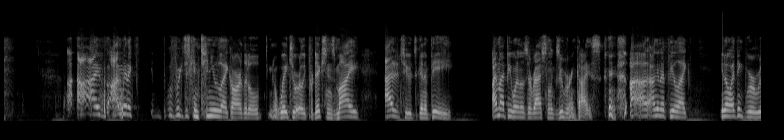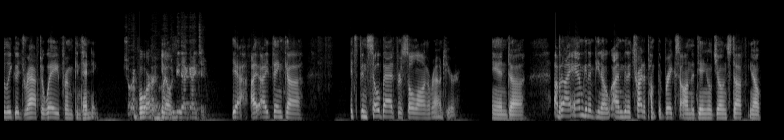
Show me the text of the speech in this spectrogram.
I, i am gonna. If we just continue like our little, you know, way too early predictions, my attitude's gonna be, I might be one of those irrational, exuberant guys. I, I'm gonna feel like, you know, I think we're a really good draft away from contending. Sure. For you know, I would be that guy too. Yeah, I, I think uh, it's been so bad for so long around here, and uh, but I am gonna, you know, I'm gonna try to pump the brakes on the Daniel Jones stuff. You know,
